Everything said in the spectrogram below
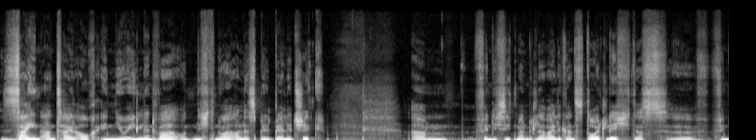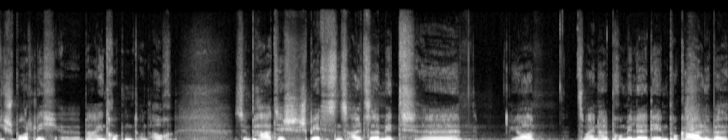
sein Anteil auch in New England war und nicht nur alles Bill Belichick. Ähm, finde ich, sieht man mittlerweile ganz deutlich. Das äh, finde ich sportlich äh, beeindruckend und auch sympathisch, spätestens als er mit, äh, ja, zweieinhalb Promille den Pokal über,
